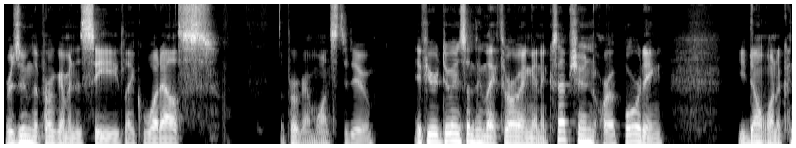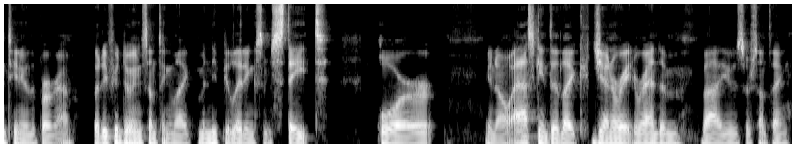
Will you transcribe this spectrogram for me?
resume the program and see like what else the program wants to do. If you're doing something like throwing an exception or aborting, you don't want to continue the program. But if you're doing something like manipulating some state or you know asking to like generate random values or something,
